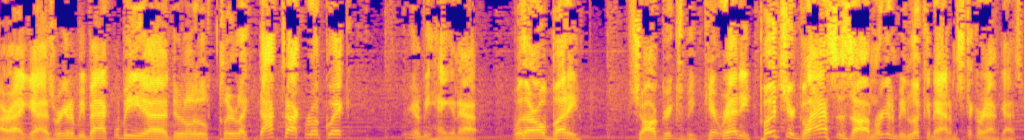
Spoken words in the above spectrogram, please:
All right, guys, we're going to be back. We'll be, uh, doing a little Clear Lake Dock Talk real quick. We're going to be hanging out with our old buddy, Shaw Grigsby. Get ready. Put your glasses on. We're going to be looking at him. Stick around, guys.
